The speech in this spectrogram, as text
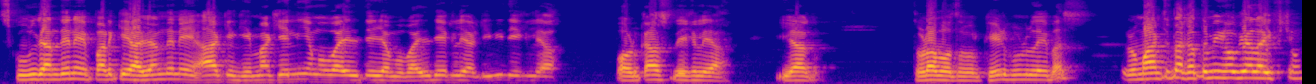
ਸਕੂਲ ਜਾਂਦੇ ਨੇ, ਪੜ੍ਹ ਕੇ ਆ ਜਾਂਦੇ ਨੇ, ਆ ਕੇ ਗੇਮਾਂ ਖੇਲੀਆਂ ਮੋਬਾਈਲ ਤੇ ਜਾਂ ਮੋਬਾਈਲ ਦੇਖ ਲਿਆ ਟੀਵੀ ਦੇਖ ਲਿਆ ਪੌਡਕਾਸਟ ਦੇਖ ਲਿਆ, ਜਾਂ ਥੋੜਾ ਬਹੁਤ ਹੋਰ ਖੇਡ ਖੂਡ ਲਏ ਬਸ। ਰੋਮਾਂਚ ਤਾਂ ਖਤਮ ਹੀ ਹੋ ਗਿਆ ਲਾਈਫ 'ਚੋਂ।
